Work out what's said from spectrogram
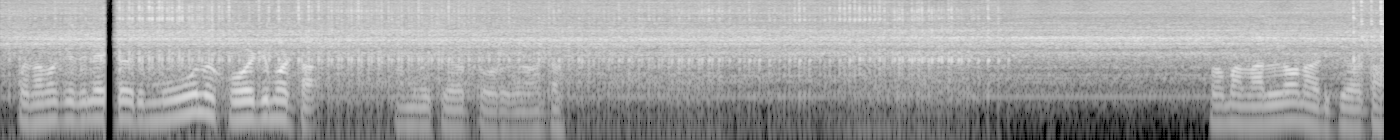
അപ്പോൾ നമുക്കിതിലേക്ക് ഒരു മൂന്ന് കോഴിമുട്ട നമുക്ക് ചേർത്ത് കൊടുക്കാം കേട്ടോ. അപ്പോൾ നല്ലോണം അടിച്ചു കേട്ടോ.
